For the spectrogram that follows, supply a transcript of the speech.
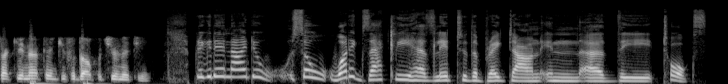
Sakina. Thank you for the opportunity. Brigadier Naidoo, so what exactly has led to the breakdown in uh, the talks?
